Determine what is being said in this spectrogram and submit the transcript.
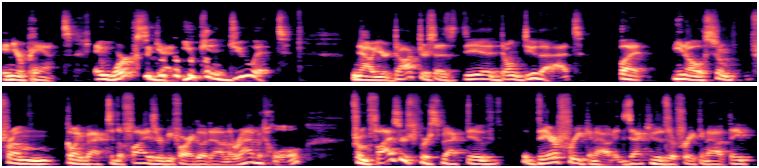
in your pants. It works again. you can do it. Now your doctor says, yeah, don't do that. But you know, from going back to the Pfizer before I go down the rabbit hole, from Pfizer's perspective, they're freaking out. Executives are freaking out. They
